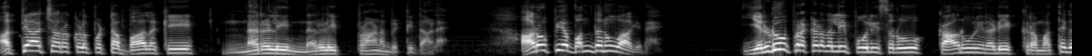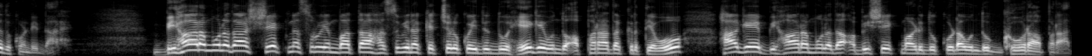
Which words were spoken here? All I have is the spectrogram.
ಅತ್ಯಾಚಾರಕ್ಕೊಳಪಟ್ಟ ಬಾಲಕಿ ನರಳಿ ನರಳಿ ಪ್ರಾಣ ಬಿಟ್ಟಿದ್ದಾಳೆ. ಆರೋಪಿಯ ಬಂಧನವೂ ಆಗಿದೆ. ಎರಡೂ ಪ್ರಕರಣದಲ್ಲಿ ಪೊಲೀಸರು ಕಾನೂನಿನಡಿ ಕ್ರಮ ತೆಗೆದುಕೊಂಡಿದ್ದಾರೆ. ಬಿಹಾರ ಮೂಲದ ಶೇಖ್ ನಸ್ರು ಎಂಬಾತ ಹಸುವಿನ ಕೆಚ್ಚಲು ಕೊಯ್ದಿದ್ದು ಹೇಗೆ ಒಂದು ಅಪರಾಧ ಕೃತ್ಯವೋ, ಹಾಗೆ ಬಿಹಾರ ಮೂಲದ ಅಭಿಷೇಕ್ ಮಾಡಿದ್ದು ಕೂಡ ಒಂದು ಘೋರ ಅಪರಾಧ.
